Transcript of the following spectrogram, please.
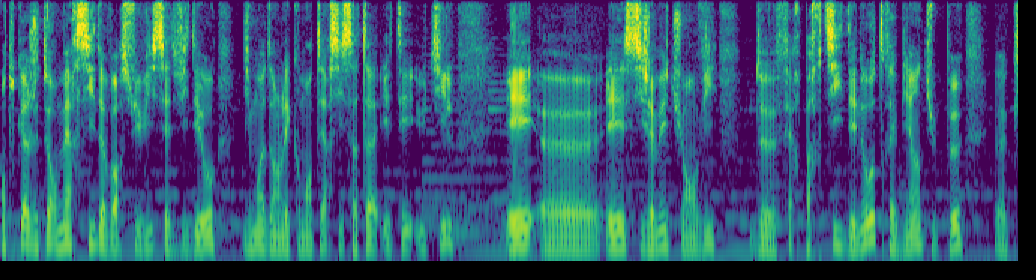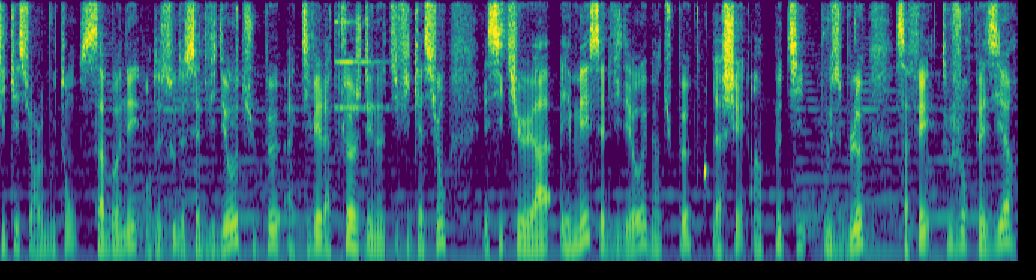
En tout cas, je te remercie d'avoir suivi cette vidéo. Dis-moi dans les commentaires si ça t'a été utile. Et, euh, et, si jamais tu as envie de faire partie des nôtres, eh bien tu peux euh, cliquer sur le bouton s'abonner en dessous de cette vidéo. Tu peux activer la cloche des notifications. Et si tu as aimé cette vidéo, eh bien tu peux lâcher un petit pouce bleu. Ça fait toujours plaisir.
